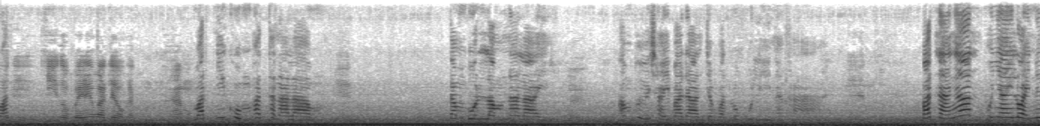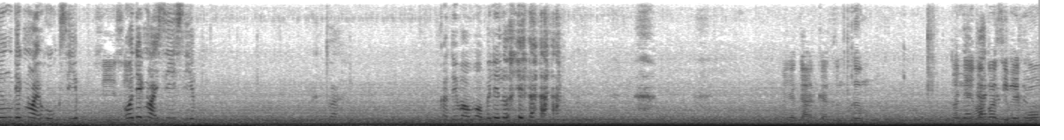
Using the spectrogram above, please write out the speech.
วัดนี่ขี่เข้าไปในวัดแล้วกันหาหมองวัดนิคมพัฒนาราม แม่นตำบลลำนาลายเอออำเภอชัยบาดาลจังหวัดลบบุรีนะคะ แม่นครับบัตรหนางานผู้ใหญ่ร้อยหนึ่งเด็กหน่อยหกสิบสี่สิบโอ้เด็กหน่อยสี่สิบอันตัวก็ได้ บอกบอกไปเรื่อยบรรยากาศก็ครึมๆตอนนี้เขาก็สิบเอ็ดโมง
